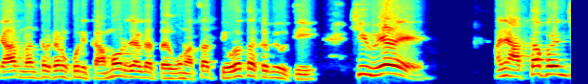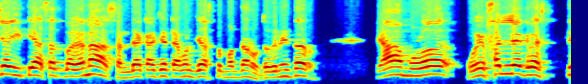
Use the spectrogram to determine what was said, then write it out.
चार नंतर कारण कोणी कामावर जायला जातं उन्हाचा तीव्रता कमी होती. ही वेळ आहे. आणि आतापर्यंतच्या इतिहासात बघा ना संध्याकाळच्या टायमाला जास्त मतदान होतं का नाही तर? त्यामुळं वैफल्यग्रस्त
